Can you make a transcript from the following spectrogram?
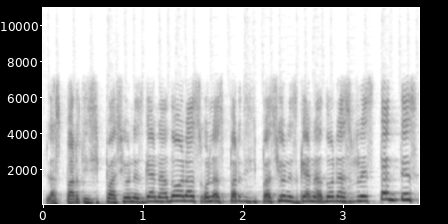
las participaciones ganadoras o las participaciones ganadoras restantes,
